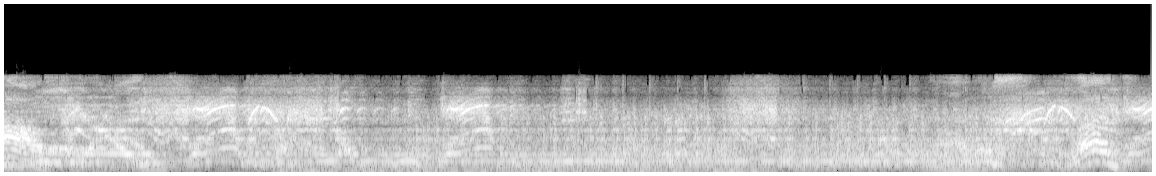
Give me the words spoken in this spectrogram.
Oh, Uh,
